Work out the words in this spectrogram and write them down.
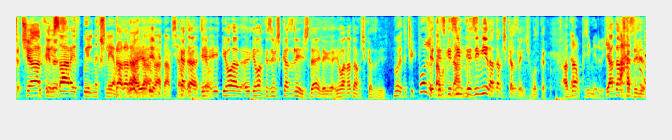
перчатки. И комиссары в пыльных шлемах. Да, да, да, да. да, И- да, и- да, вся как вот это, и- и- Иван, Иван Казимирович Козлевич, да, или Иван Адамович Козлевич? Ну, это чуть позже. Э, там, Каз- да, Казим- ну. Казимир Адамович Козлевич, вот как. Адам Казимирович. И Адам Казимир.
